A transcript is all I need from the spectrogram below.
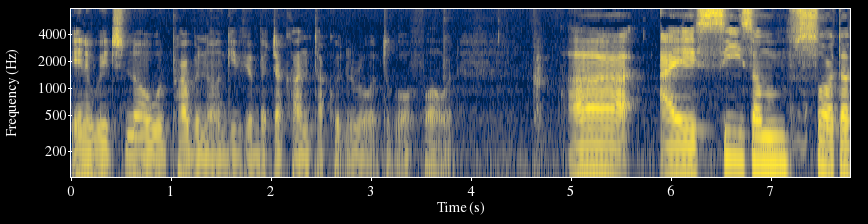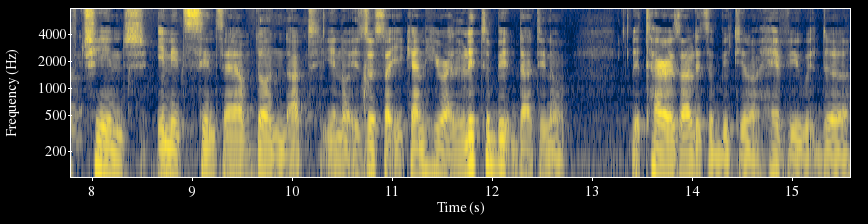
in which no would probably not give you better contact with the road to go forward. Uh, I see some sort of change in it since I have done that. You know, it's just that you can hear a little bit that, you know, the tires are a little bit, you know, heavy with the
